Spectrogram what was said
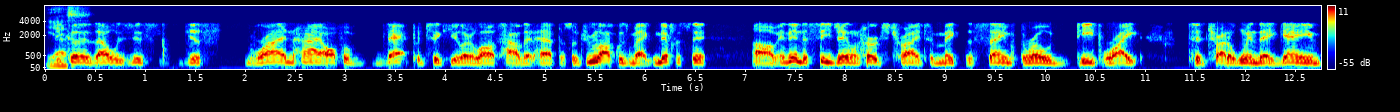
Yes. because I was just just riding high off of that particular loss, how that happened. So Drew Lock was magnificent. Um, and then to see Jalen Hurts try to make the same throw deep right to try to win that game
